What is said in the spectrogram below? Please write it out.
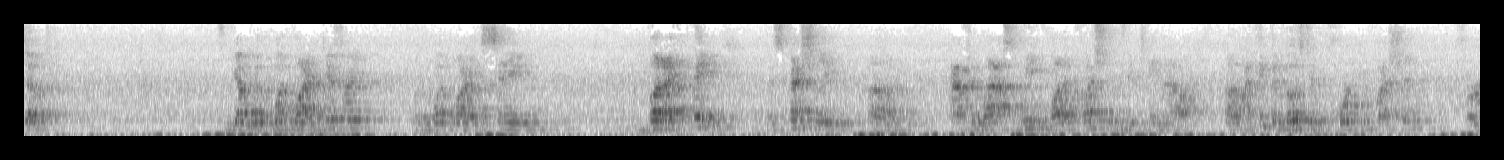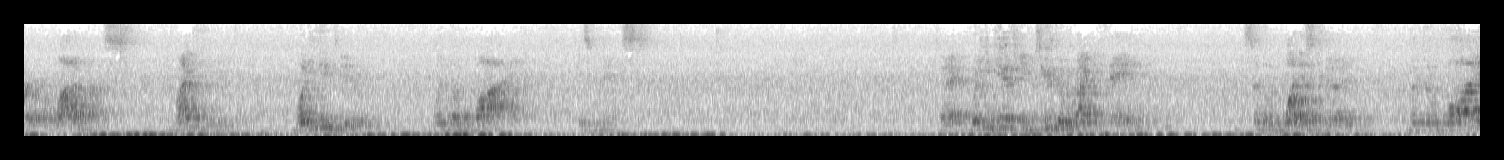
So, so we got when the what why are different, when the what why are the same. But I think, especially um, after last week, a lot of questions that came out. Um, I think the most important question for a lot of us might be, what do you do when the why is mixed? Okay? What do you do if you do the right thing? So the what is good, but the why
